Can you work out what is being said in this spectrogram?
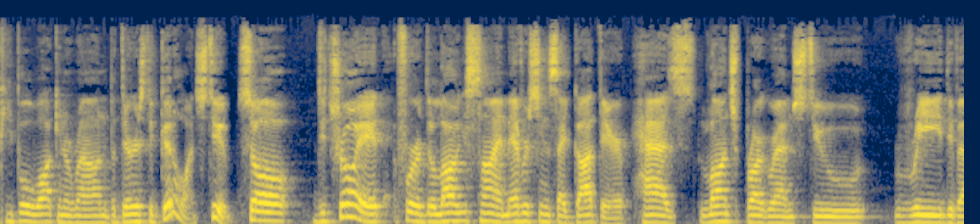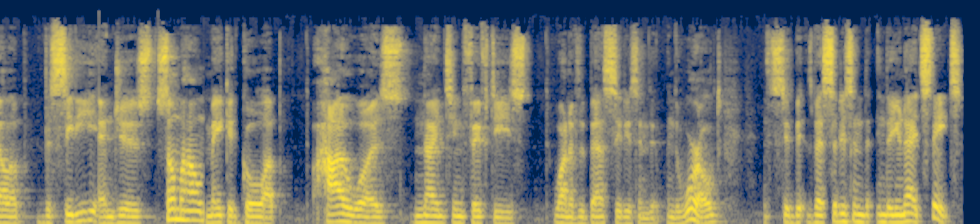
people walking around, but there's the good ones too. So Detroit, for the longest time, ever since I got there, has launched programs to redevelop the city and just somehow make it go up how was 1950s, one of the best cities in the in the world best cities in the, in the United States.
